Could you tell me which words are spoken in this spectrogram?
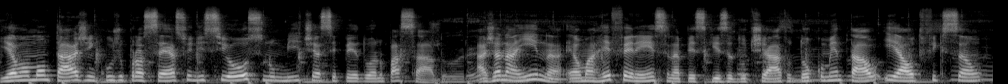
E é uma montagem cujo processo iniciou-se no MIT SP do ano passado. A Janaína é uma referência na pesquisa do teatro documental e autoficção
